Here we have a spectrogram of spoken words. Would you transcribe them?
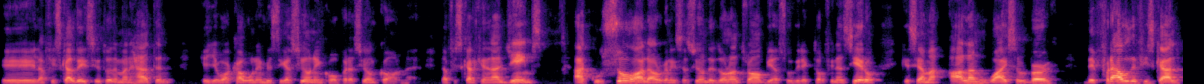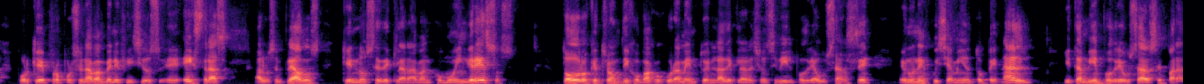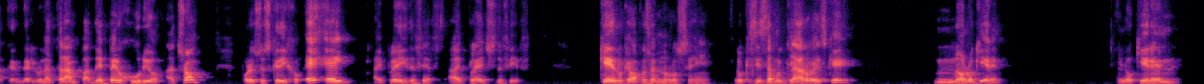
eh, la fiscal del Distrito de Manhattan, que llevó a cabo una investigación en cooperación con eh, la fiscal general James, acusó a la organización de Donald Trump y a su director financiero, que se llama Alan Weisselberg, de fraude fiscal porque proporcionaban beneficios eh, extras a los empleados que no se declaraban como ingresos. Todo lo que Trump dijo bajo juramento en la declaración civil podría usarse en un enjuiciamiento penal y también podría usarse para tenderle una trampa de perjurio a Trump. Por eso es que dijo, hey, hey, I play the fifth, I pledge the fifth. ¿Qué es lo que va a pasar? No lo sé. Lo que sí está muy claro es que no lo quieren. Lo quieren,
